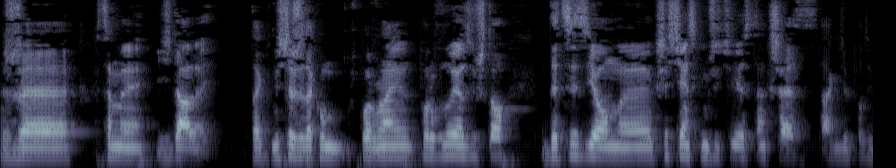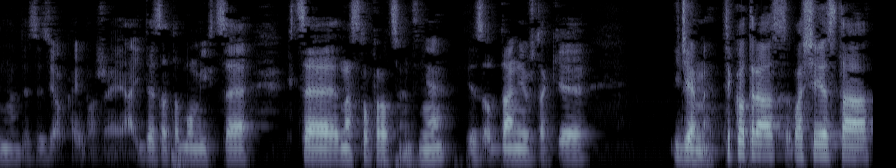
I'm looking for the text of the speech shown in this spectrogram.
że chcemy iść dalej. Tak myślę, że taką porównując już to decyzją w chrześcijańskim życiu jest ten chrzest, tak? Gdzie podejmujemy decyzję, okej, okay, Boże, ja idę za Tobą i chcę, chcę na 100%, nie? Jest oddanie już takie, idziemy. Tylko teraz właśnie jest ta,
